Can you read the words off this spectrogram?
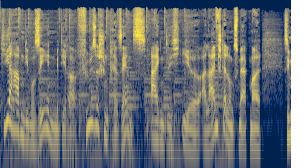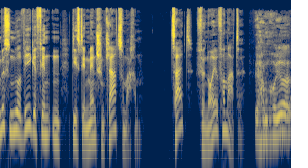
Hier haben die Museen mit ihrer physischen Präsenz eigentlich ihr Alleinstellungsmerkmal. Sie müssen nur Wege finden, dies den Menschen klarzumachen. Zeit für neue Formate. Wir haben heuer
